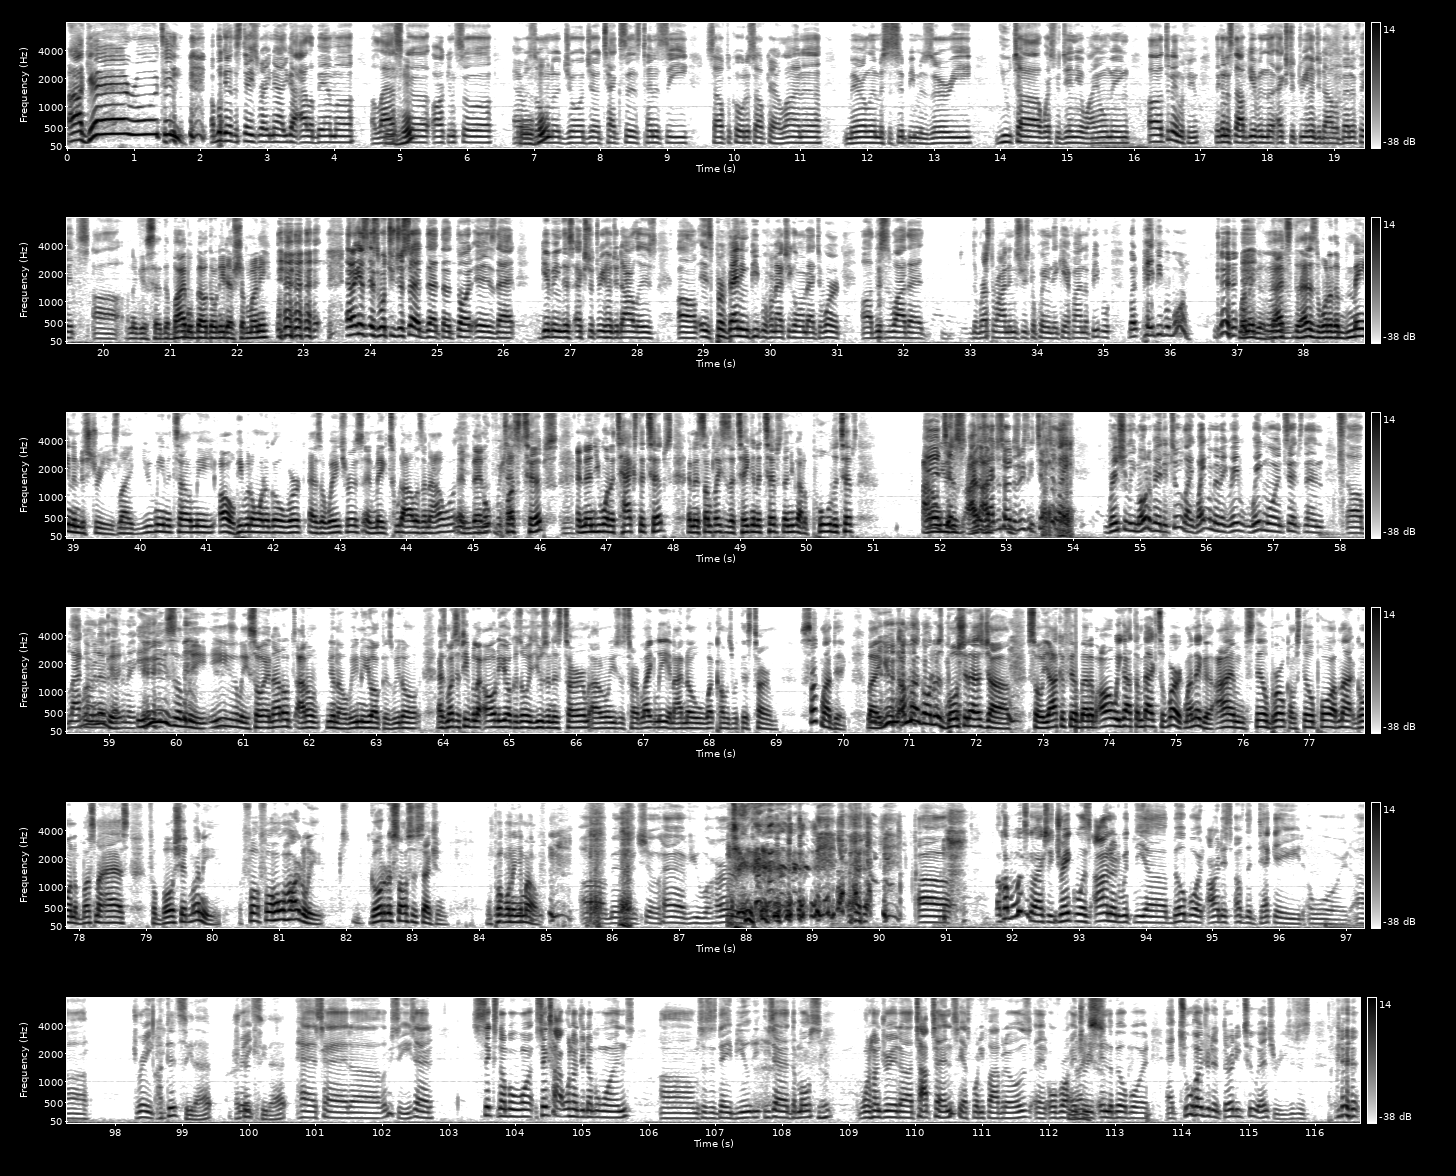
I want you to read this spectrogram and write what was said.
I guarantee. I'm looking at the states right now. You got Alabama, Alaska, Mm-hmm. Arkansas, Arizona, Georgia, Texas, Tennessee, South Dakota, South Carolina, Maryland, Mississippi, Missouri, Utah, West Virginia, Wyoming, uh, to name a few. They're gonna stop giving the extra three hundred dollar benefits. Uh, Nigga said the Bible Belt don't need extra money. and I guess it's what you just said that the thought is that giving this extra three hundred dollars uh, is preventing people from actually going back to work. Uh, this is why that the restaurant industry is complaining they can't find enough people, but pay people more. My nigga, mm. that's that is one of the main industries. Like, you mean to tell me, oh, people don't want to go work as a waitress and make two dollars an hour, and Yeah, then plus tips, mm. and then you want to tax the tips, and then some places are taking the tips, then you got to pool the tips. I And don't use this. I, just, I, just heard this recently. Tips are like racially motivated too. Like white women make way, way more in tips than uh, black My women ever make. easily, easily. So, and I don't, I don't, you know, we New Yorkers, we don't. As much as people like, oh, New Yorkers always using this term. I don't use this term lightly, and I know what comes with this term. Suck my dick. Like you, I'm not going to this bullshit ass job, so y'all can feel better. Oh, we got them back to work, my nigga. I'm still broke. I'm still poor. I'm not going to bust my ass for bullshit money. For for wholeheartedly, go to the sausage section and put one in your mouth. Oh man, she'll have you heard. uh, a couple weeks ago, actually, Drake was honored with the uh, Billboard Artist of the Decade award. Uh, Drake I did see that. I did Drake. see that. has had uh, let me see, he's had six number one, six Hot 100 number ones um, since his debut. He's had the most. Mm-hmm. 100 uh, top tens. He has 45 of those, and overall entries in the Billboard at 232 entries, It's just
